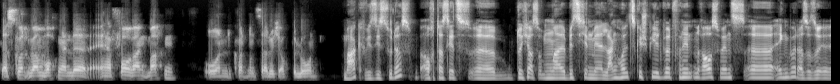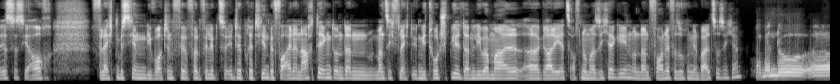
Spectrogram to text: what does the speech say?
Das konnten wir am Wochenende hervorragend machen und konnten uns dadurch auch belohnen. Marc, wie siehst du das? Auch, dass jetzt äh, durchaus mal ein bisschen mehr Langholz gespielt wird von hinten raus, wenn es äh, eng wird. Also so ist es ja auch vielleicht ein bisschen die Worte von Philipp zu interpretieren, bevor einer nachdenkt und dann man sich vielleicht irgendwie totspielt, dann lieber mal äh, gerade jetzt auf Nummer sicher gehen und dann vorne versuchen, den Ball zu sichern? Wenn du äh,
